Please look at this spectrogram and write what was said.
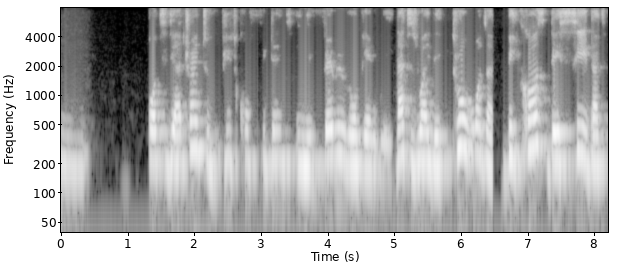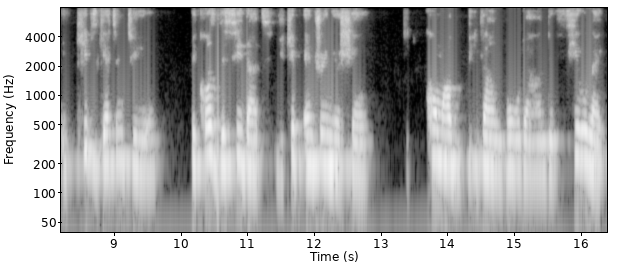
Mm, but they are trying to build confidence in a very rugged way. That is why they throw words at because they see that it keeps getting to you, because they see that you keep entering your shell, you come out bigger and bolder, and they feel like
